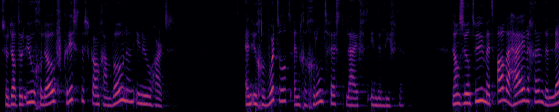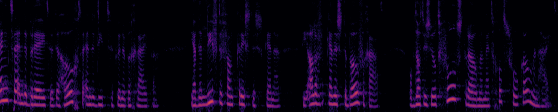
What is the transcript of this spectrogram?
zodat door uw geloof Christus kan gaan wonen in uw hart en u geworteld en gegrondvest blijft in de liefde. Dan zult u met alle heiligen de lengte en de breedte, de hoogte en de diepte kunnen begrijpen. Ja, de liefde van Christus kennen, die alle kennis te boven gaat, opdat u zult volstromen met Gods volkomenheid.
